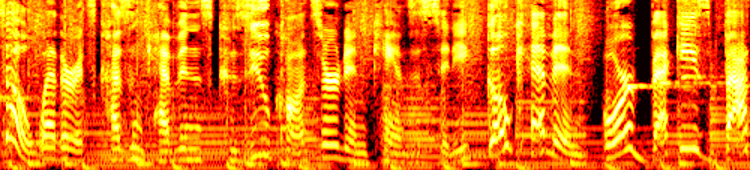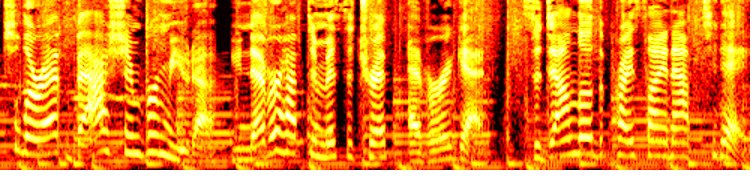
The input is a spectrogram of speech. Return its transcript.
So, whether it's Cousin Kevin's Kazoo concert in Kansas City, go Kevin, or Becky's Bachelorette Bash in Bermuda, you never have to miss a trip ever again. So, download the Priceline app today.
